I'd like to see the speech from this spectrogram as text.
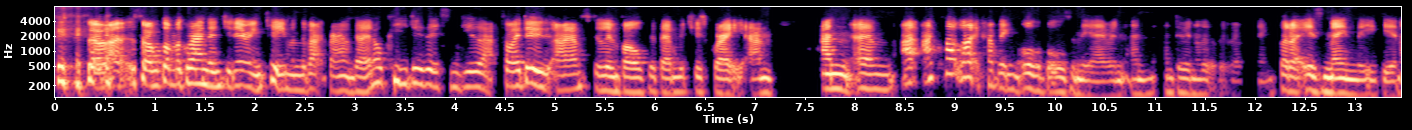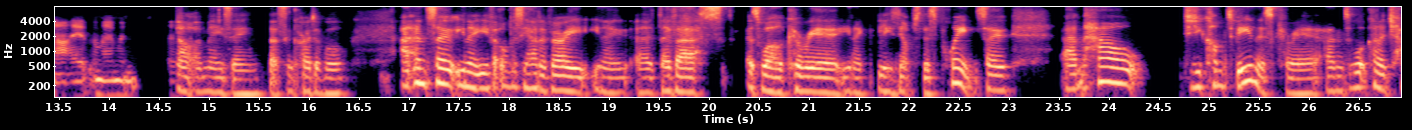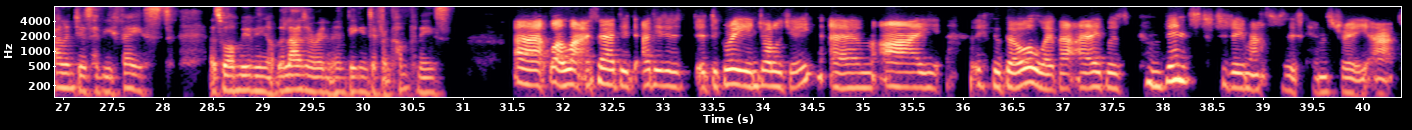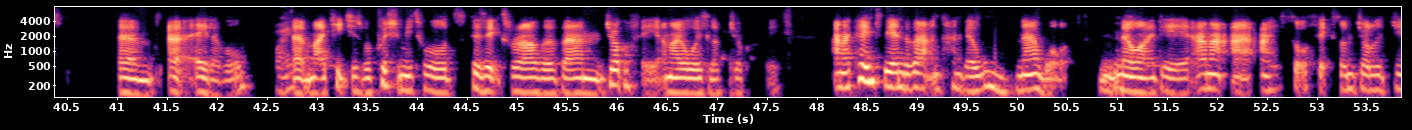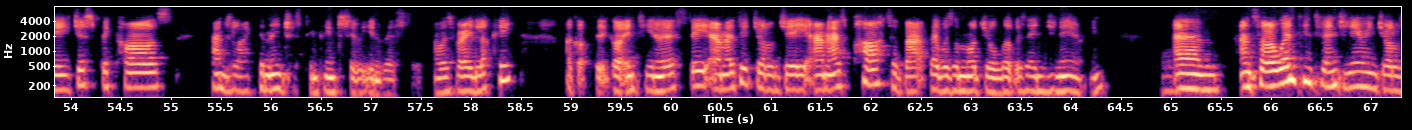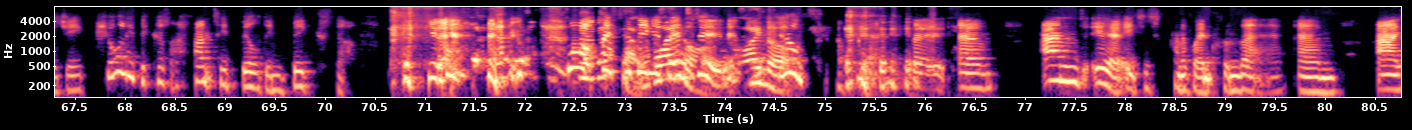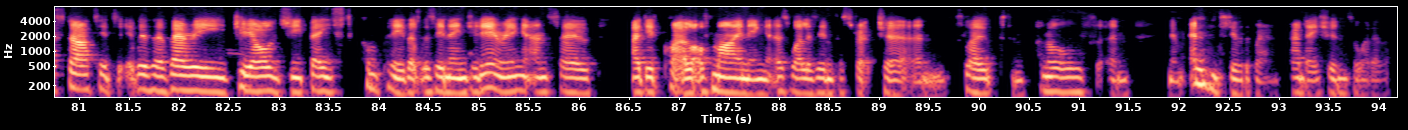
so, uh, so I've got my ground engineering team in the background going, "Oh, can you do this and do that?" So I do. I am still involved with them, which is great. And and um, I, I, quite like having all the balls in the air and, and, and doing a little bit of everything. But it is mainly D&I at the moment. Oh, amazing! That's incredible. And so, you know, you've obviously had a very, you know, uh, diverse as well career, you know, leading up to this point. So, um, how did you come to be in this career, and what kind of challenges have you faced as well, moving up the ladder and, and being in different companies? Uh, well, like I said, I did I did a, a degree in geology. Um, I, if you go all the way back, I was convinced to do maths, physics, chemistry at, um, at A level. Right. Um, my teachers were pushing me towards physics rather than geography, and I always loved geography. And I came to the end of that and kind of go, now what? No idea. And I, I, I sort of fixed on geology just because kind of like an interesting thing to do at university. I was very lucky. I got to, got into university and I did geology. And as part of that, there was a module that was engineering. Mm. Um, and so I went into engineering geology purely because I fancied building big stuff. You know, what better thing is there to do? Why not? Yeah. so, um, and yeah, it just kind of went from there. Um, I started with a very geology based company that was in engineering. And so I did quite a lot of mining as well as infrastructure and slopes and tunnels and you know, anything to do with the ground, foundations or whatever.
